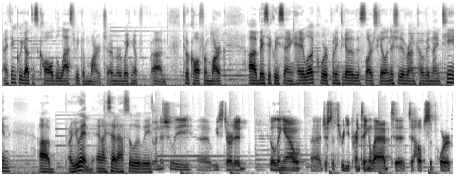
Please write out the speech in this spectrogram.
I think we got this call the last week of March. I remember waking up um, to a call from Mark uh, basically saying, hey look, we're putting together this large scale initiative around COVID-19. Uh, are you in? And I said, absolutely. So initially, uh, we started building out uh, just a 3D printing lab to, to help support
